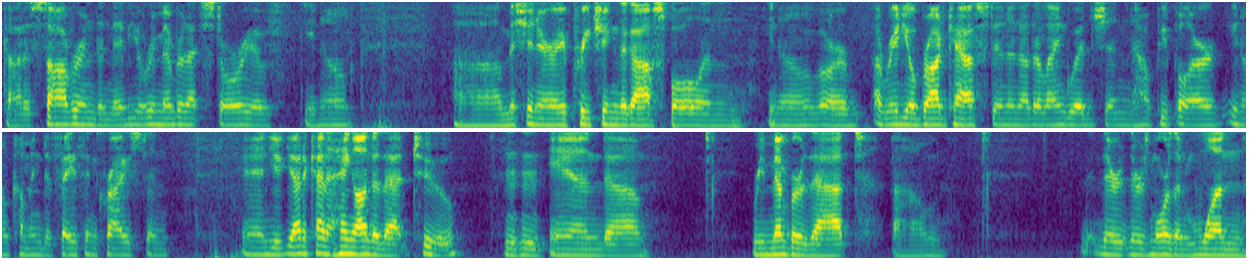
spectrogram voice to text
God is sovereign, and maybe you'll remember that story of, you know, uh, missionary preaching the gospel and, you know, or a radio broadcast in another language and how people are, you know, coming to faith in Christ. And, and you got to kind of hang on to that too. Mm-hmm. And um, remember that um, there, there's more than one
